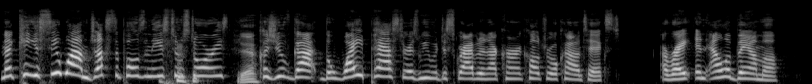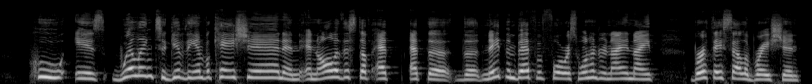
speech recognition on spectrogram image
now, can you see why I'm juxtaposing these two stories? Yeah. Because you've got the white pastor, as we would describe it in our current cultural context, all right, in Alabama, who is willing to give the invocation and, and all of this stuff at, at the, the Nathan Bedford Forrest 199th birthday celebration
